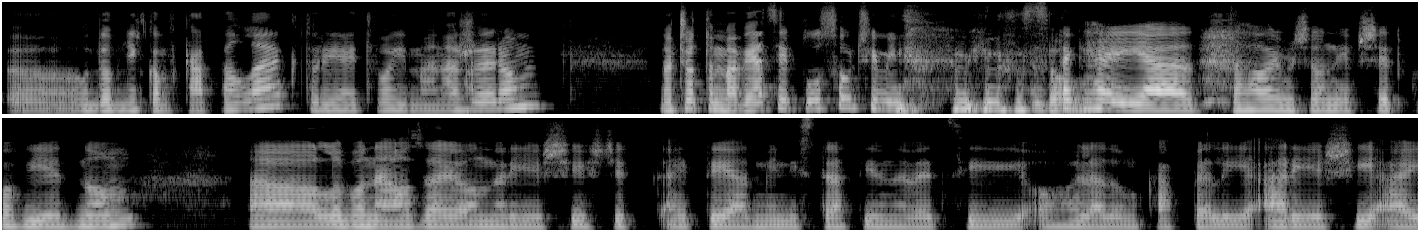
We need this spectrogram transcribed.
uh, hudobníkom v kapele, ktorý je aj tvojim manažérom? No čo to má viacej plusov či minusov? Tak hej, ja to hovorím, že on je všetko v jednom lebo naozaj on rieši ešte aj tie administratívne veci ohľadom kapely a rieši aj,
